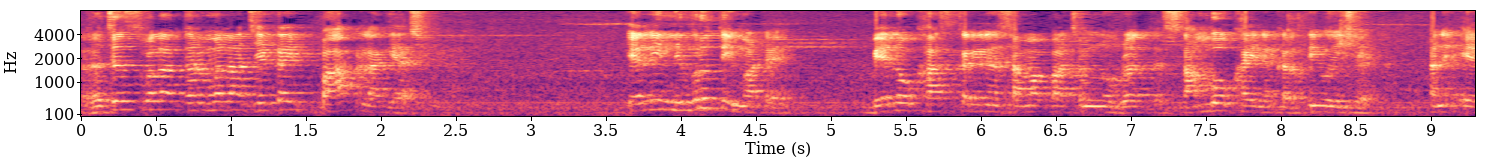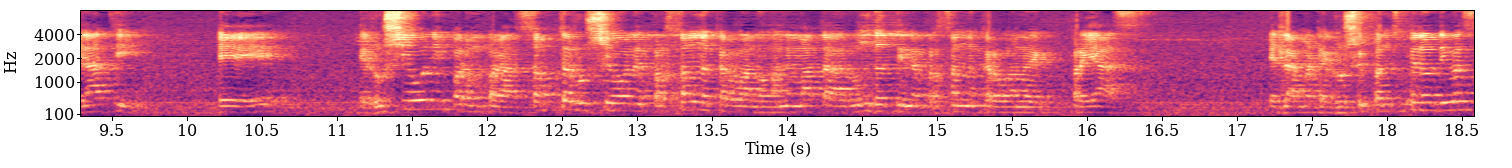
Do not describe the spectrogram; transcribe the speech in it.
રજસ્વલા ધર્મના જે કંઈ પાપ લાગ્યા છે એની નિવૃત્તિ માટે બેનો ખાસ કરીને સામા પાચમનું વ્રત સાંબો ખાઈને કરતી હોય છે. અને એનાથી એ ઋષિઓની પરંપરા, સપ્ત ઋષિઓને પ્રસન્ન કરવાનો અને માતા અરુંધતીને પ્રસન્ન કરવાનો એક પ્રયાસ. એટલા માટે ઋષિ પંચમીનો દિવસ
